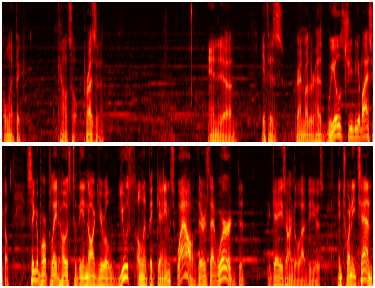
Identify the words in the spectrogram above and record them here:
Olympic Council president. And uh, if his grandmother had wheels, she'd be a bicycle. Singapore played host to the inaugural Youth Olympic Games. Wow, there's that word that the gays aren't allowed to use. In 2010,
